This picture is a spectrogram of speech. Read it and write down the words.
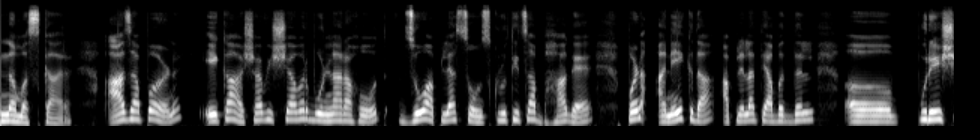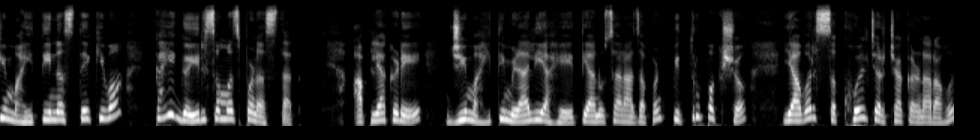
नमस्कार. आज आपण एका अशा विषयावर बोलणार आहोत जो आपल्या संस्कृतीचा भाग आहे पण अनेकदा आपल्याला त्याबद्दल अ, पुरेशी माहिती नसते किंवा काही गैरसमज पण असतात. आपल्याकडे जी माहिती मिळाली आहे त्यानुसार आज आपण पितृपक्ष यावर सखोल चर्चा करणार आहोत.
